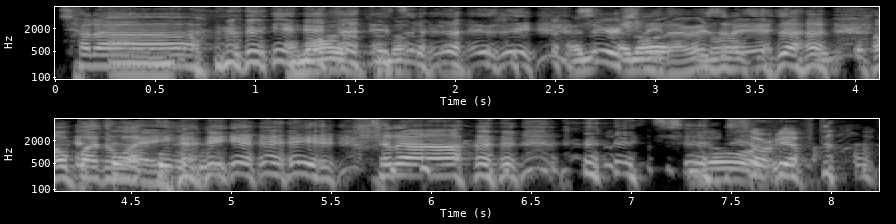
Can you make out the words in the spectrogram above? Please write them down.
Ta-da! and I- and I- and- Seriously and I- though, isn't and it? Oh, by the way, ta-da! You know what? Sorry, Aftab.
